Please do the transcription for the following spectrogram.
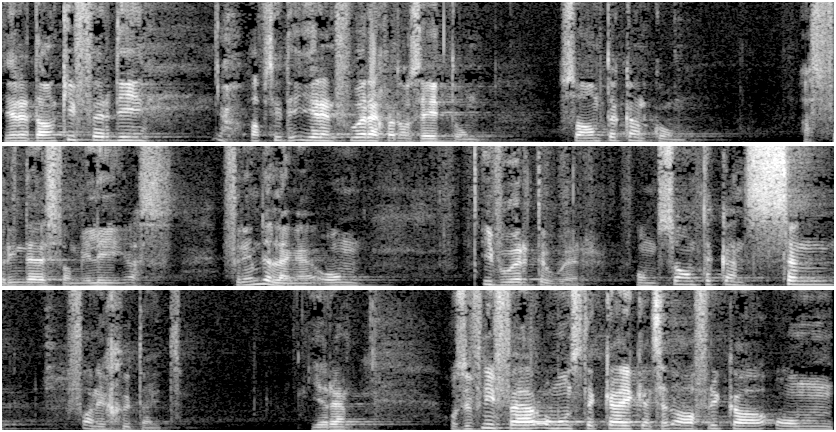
Here, dankie vir die absolute eer en voorreg wat ons het om saam te kan kom as vriende, as familie, as vreemdelinge om u woord te hoor, om saam te kan sing van u goedheid. Here, ons hoef nie ver om ons te kyk in Suid-Afrika om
